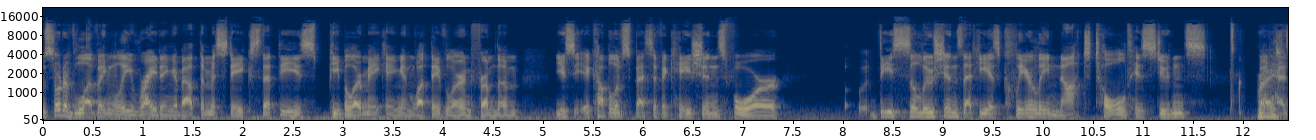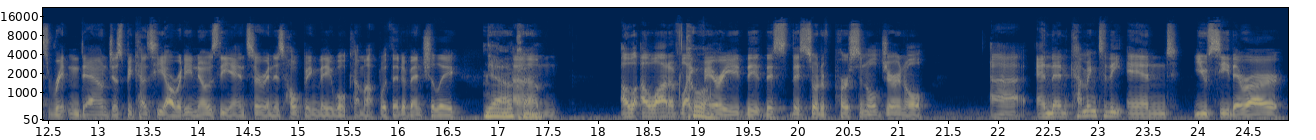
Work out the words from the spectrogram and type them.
sort of lovingly writing about the mistakes that these people are making and what they've learned from them. You see a couple of specifications for these solutions that he has clearly not told his students, but Right. has written down just because he already knows the answer and is hoping they will come up with it eventually. yeah. Okay. Um, a, a lot of like Cool. very th- this this sort of personal journal, uh, and then coming to the end, you see there are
